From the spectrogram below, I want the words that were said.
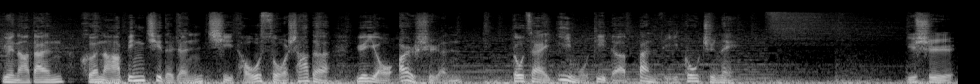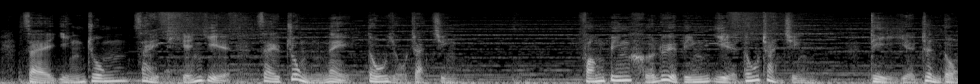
约拿丹和拿兵器的人起头所杀的约有二十人。都在一亩地的半犁沟之内。于是，在营中、在田野、在众营内都有战惊。防兵和掠兵也都战惊，地也震动，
